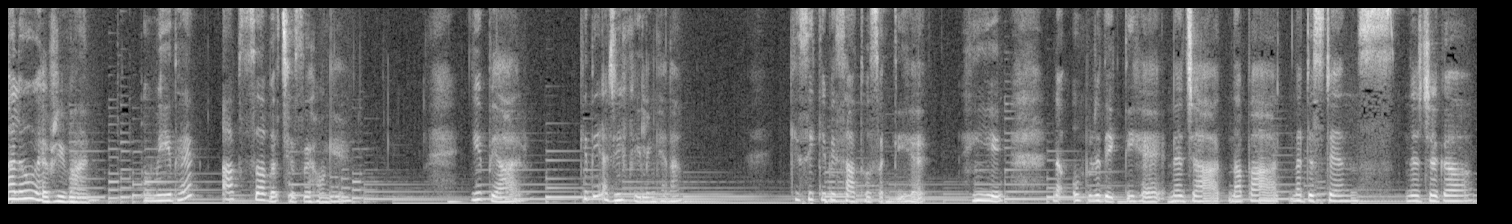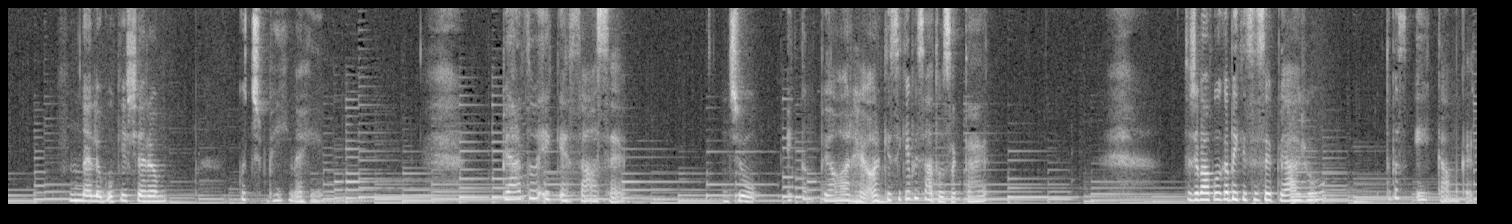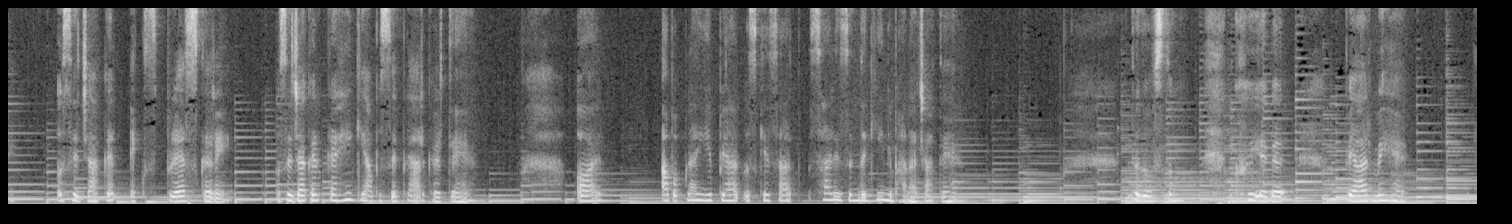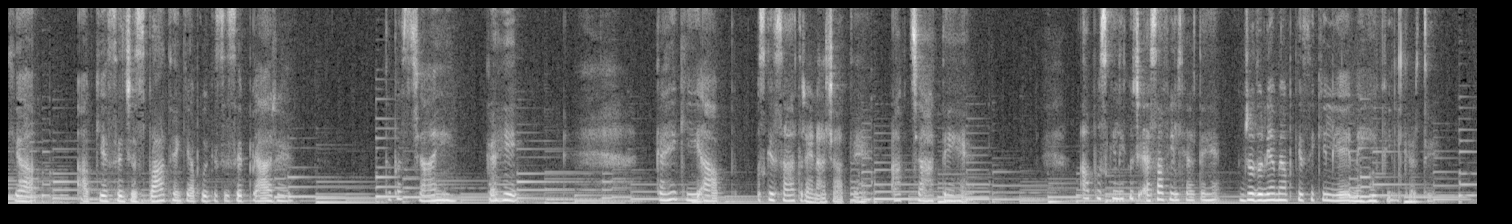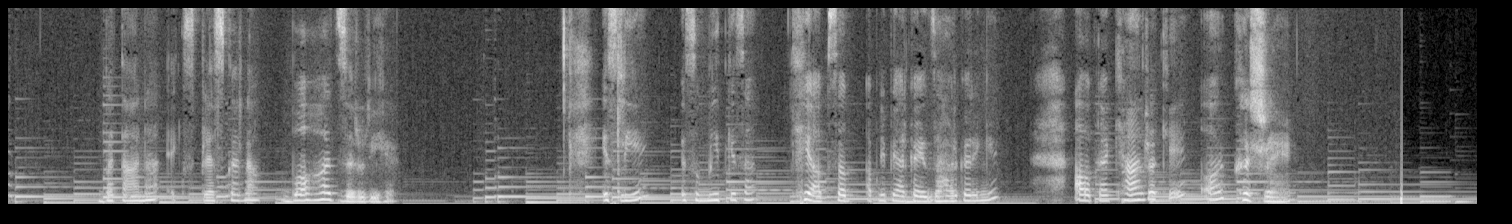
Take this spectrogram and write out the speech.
Hello everyone. उम्मीद है आप सब अच्छे से होंगे। ये प्यार कितनी अजीब फीलिंग है ना? किसी के भी साथ हो सकती है। ये न उम्र देखती है, न जात, न पात, न डिस्टेंस न जगह, न लोगों की शर्म, कुछ भी नहीं। प्यार तो एक एहसास है, जो एकदम प्योर है और किसी के भी साथ हो सकता है। तो जब आपको कभी किसी से प्यार हो तो बस एक काम करें, उसे जाकर एक्सप्रेस करें। उसे जाकर कहें कि आप उससे प्यार करते हैं। और आप अपना ये प्यार उसके साथ सारी ज़िंदगी निभाना चाहते हैं। तो दोस्तों, कोई अगर प्यार में है क्या आपके ऐसे जज्बात हैं कि आपको किसी से प्यार है तो बस जाएँ, कहें कहें कि आप उसके साथ रहना चाहते हैं, आप चाहते हैं, आप उसके लिए कुछ ऐसा फील करते हैं जो दुनिया में आप किसी के लिए नहीं फील करते। बताना एक्सप्रेस करना बहुत ज़रूरी है। इसलिए इस उम्मीद के साथ कि आप सब अपने प्यार का इजहार करेंगे। आप अपना ख्याल रखें और खुश रहें।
